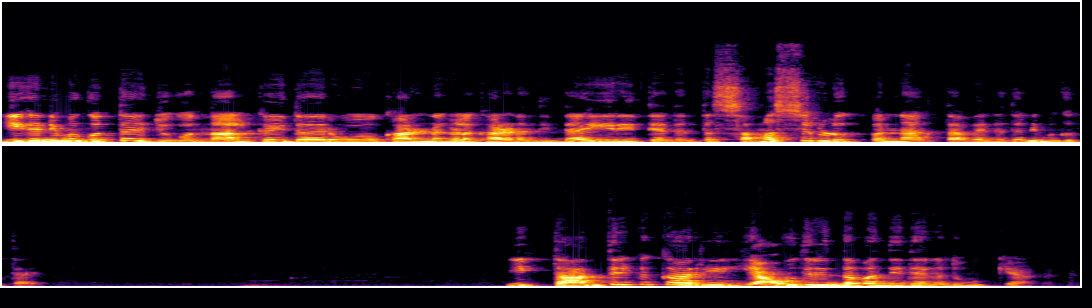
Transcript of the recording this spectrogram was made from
ಈಗ ನಿಮಗೆ ಗೊತ್ತಾಯ್ತು, ಈಗ ಒಂದು ನಾಲ್ಕೈದಾರು ಕಾರಣಗಳ ಕಾರಣದಿಂದ ಈ ರೀತಿಯಾದಂಥ ಸಮಸ್ಯೆಗಳು ಉತ್ಪನ್ನ ಆಗ್ತಾವೆ ಅನ್ನೋದು ನಿಮಗೆ ಗೊತ್ತಾಯ್ತು. ಈ ತಾಂತ್ರಿಕ ಕಾರ್ಯ ಯಾವುದರಿಂದ ಬಂದಿದೆ ಅನ್ನೋದು ಮುಖ್ಯ ಆಗುತ್ತೆ.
